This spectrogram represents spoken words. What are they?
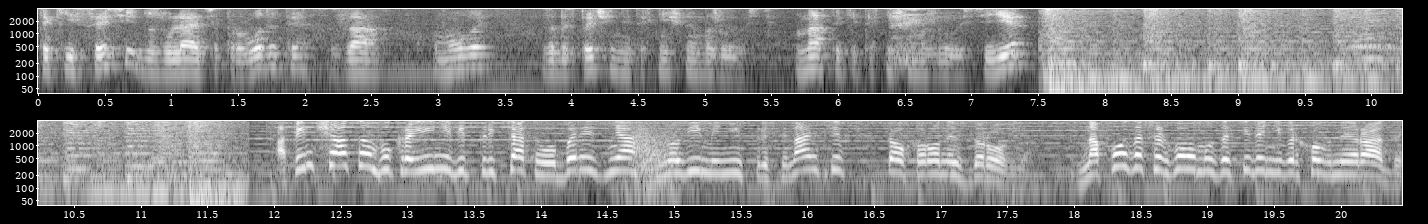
такі сесії дозволяється проводити за умови забезпечення технічної можливості. У нас такі технічні можливості є. А тим часом в Україні від 30 березня нові міністри фінансів та охорони здоров'я. На позачерговому засіданні Верховної Ради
